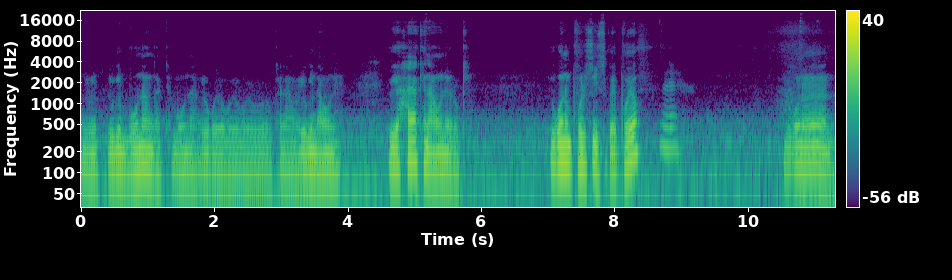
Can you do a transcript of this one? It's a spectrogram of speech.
여기 여기 모낭 같아 모낭 요거 요거 요거 이렇게 나오 여기 나오네 여기 하얗게 나오네 이렇게 요거는 볼 수 있을 거예요 보여? 네. 요거는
